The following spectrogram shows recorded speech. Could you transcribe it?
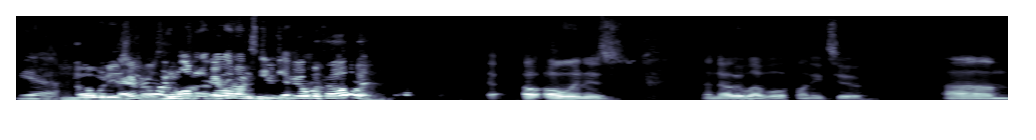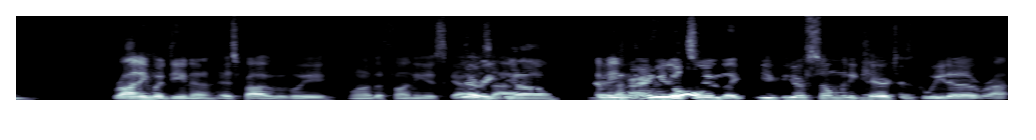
Yeah. Nobody's Everyone, chosen. wanna- Brylan. they wanna everyone be seems to go with Owen. Oh, Owen is another level of funny too. Um, Ronnie Medina is probably one of the funniest guys. There we out. go. I mean, All right, Guida cool. too. Like you, you have so many Yeah. characters: Guida, Ron,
